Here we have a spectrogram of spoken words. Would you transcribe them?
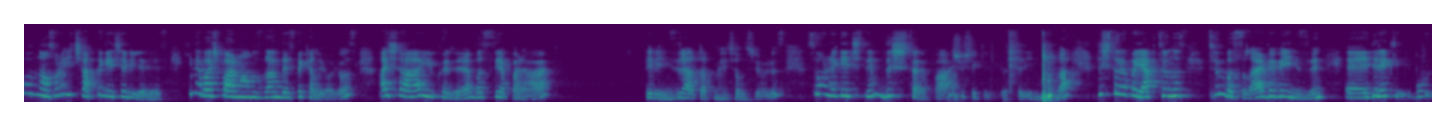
Ondan sonra iç hatta geçebiliriz. Yine baş parmağımızdan destek alıyoruz. Aşağı yukarı bası yaparak bebeğimizi rahatlatmaya çalışıyoruz. Sonra geçtim dış tarafa. Şu şekilde göstereyim bunu da. Dış tarafa yaptığınız tüm basılar bebeğinizin e, direkt bu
